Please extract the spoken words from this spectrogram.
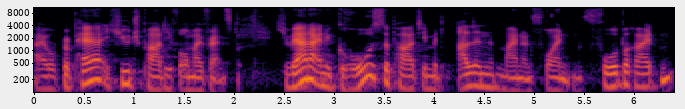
I will prepare a huge party for all my friends. Ich werde eine große Party mit allen meinen Freunden vorbereiten.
